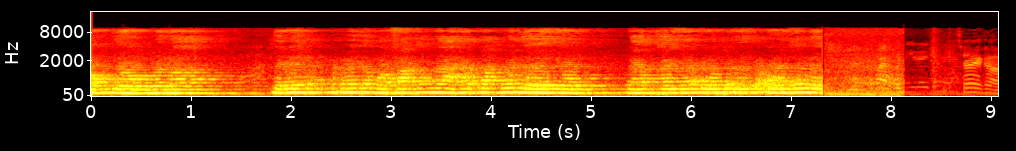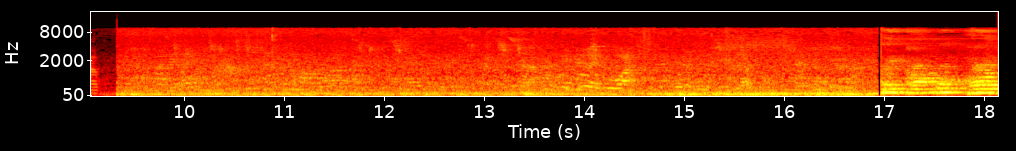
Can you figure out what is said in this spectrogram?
องโยมเวลาจะได้ไม่ต้องมาฟังข้างหน้านะวัดไว้เลยโยมนะใครจะโอนก็เลยก็โอนก็เลยใช่ครับเป็นของมงคล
